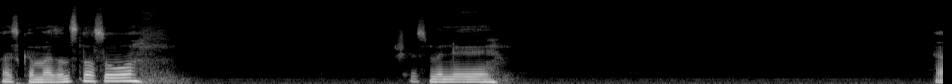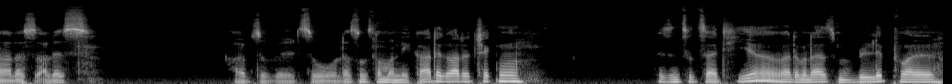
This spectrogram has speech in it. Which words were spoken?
Was können wir sonst noch so? Menü. Ja, das ist alles halb so wild. So, lass uns nochmal die Karte gerade checken. Wir sind zurzeit hier. Warte mal, da ist ein Blip, weil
